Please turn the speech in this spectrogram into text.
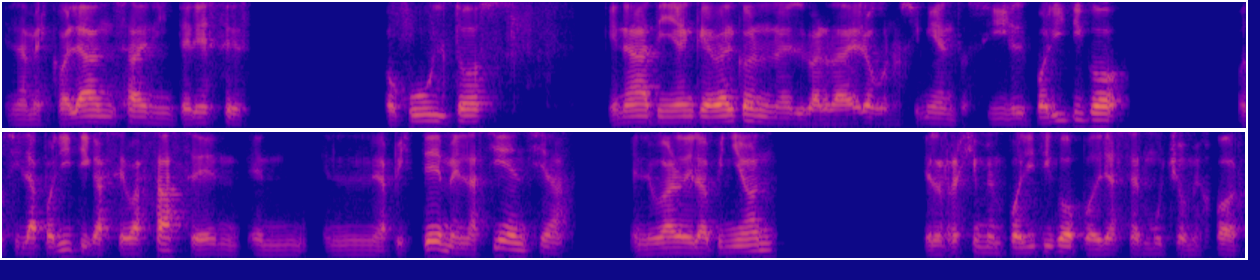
en la mezcolanza, en intereses ocultos, que nada tenían que ver con el verdadero conocimiento. Si el político, o si la política se basase en, la episteme, en la ciencia, en lugar de la opinión, el régimen político podría ser mucho mejor.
